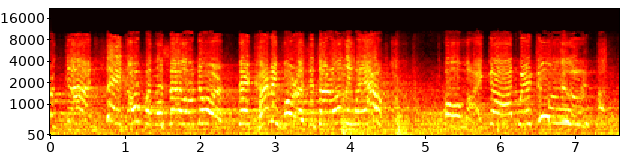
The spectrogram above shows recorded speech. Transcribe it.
For God's sake, open the silo door! They're coming for us! It's our only way out! Oh my God, we're doomed!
